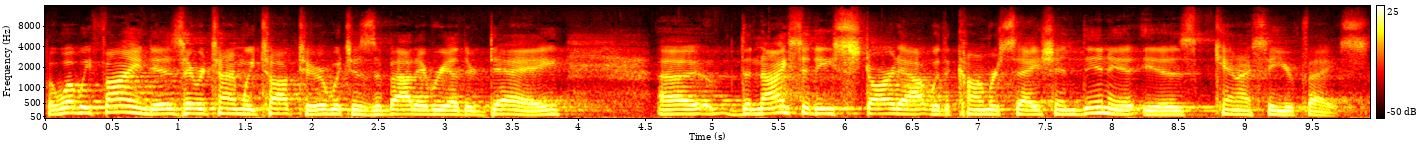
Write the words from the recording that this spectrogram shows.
But what we find is every time we talk to her, which is about every other day, uh, the niceties start out with a conversation, then it is, Can I see your face?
